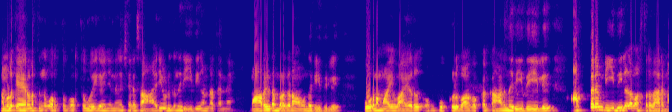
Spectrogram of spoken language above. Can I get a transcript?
നമ്മൾ കേരളത്തിൽ നിന്ന് പുറത്ത് പുറത്ത് പോയി കഴിഞ്ഞിട്ടുണ്ടെങ്കിൽ ചില സാരി ഉടുക്കുന്ന രീതി കണ്ടാൽ തന്നെ മാറിയിടം പ്രകടമാവുന്ന രീതിയിൽ പൂർണമായും വയറ് പുക്കിൾ ഭാഗമൊക്കെ കാണുന്ന രീതിയിൽ അത്തരം രീതിയിലുള്ള വസ്ത്രധാരണ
